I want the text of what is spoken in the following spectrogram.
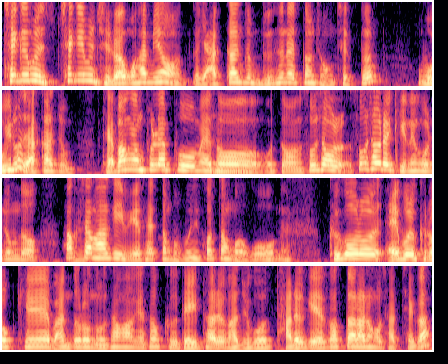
책임을 책임을 지라고 하면 그 약간 좀 느슨했던 정책들? 오히려 약간 좀 개방형 플랫폼에서 어떤 소셜 소셜의 기능을 좀 더 확장하기 위해서 했던 부분이 컸던 거고 네. 그거를 앱을 그렇게 만들어 놓은 상황에서 그 데이터를 가지고 다르게 썼다라는 것 자체가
